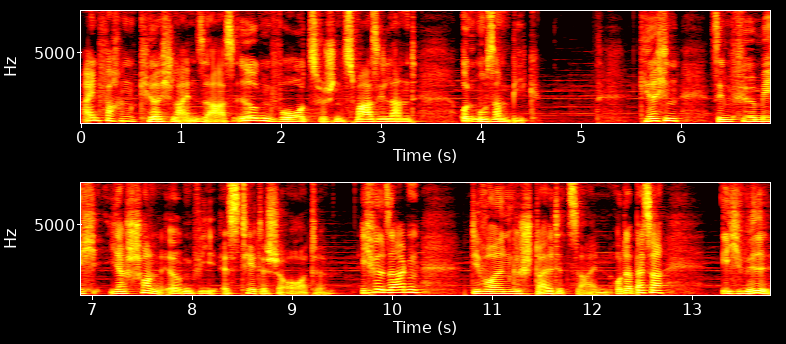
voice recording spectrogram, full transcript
einfachen Kirchlein saß, irgendwo zwischen Swasiland und Mosambik. Kirchen sind für mich ja schon irgendwie ästhetische Orte. Ich will sagen, die wollen gestaltet sein. Oder besser, ich will,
